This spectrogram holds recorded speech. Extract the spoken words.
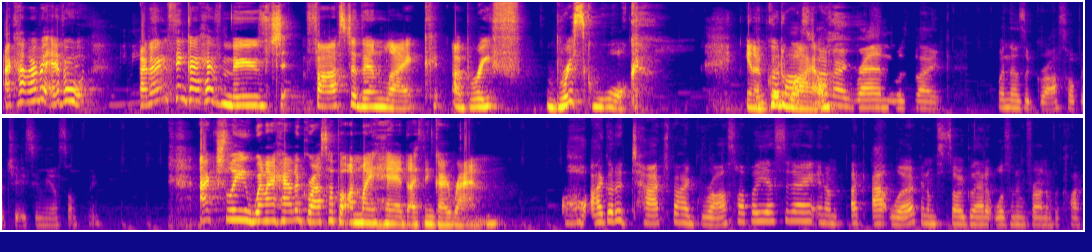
I can't remember ever. I don't think I have moved faster than like a brief, brisk walk in a think the good last while. time I ran was like when there was a grasshopper chasing me or something. Actually, when I had a grasshopper on my head, I think I ran. Oh, I got attacked by a grasshopper yesterday, and I'm like at work, and I'm so glad it wasn't in front of a, cla-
